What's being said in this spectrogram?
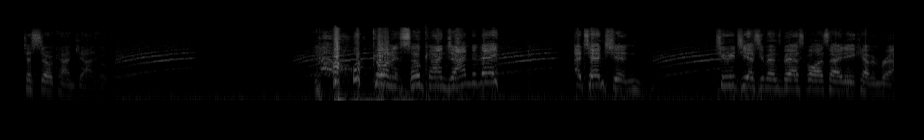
to SoCon John Hooper. we're going at SoCon John today Attention to ETSU men's basketball SID Kevin Brown.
